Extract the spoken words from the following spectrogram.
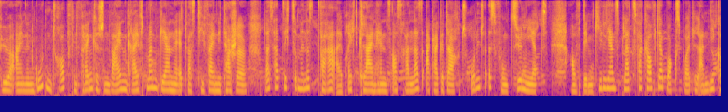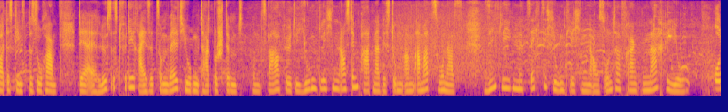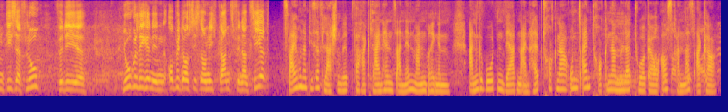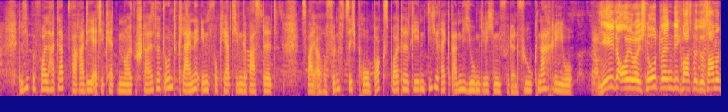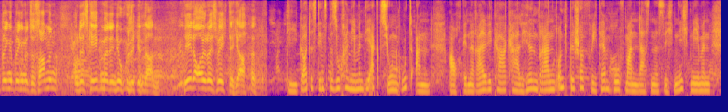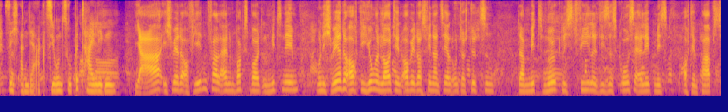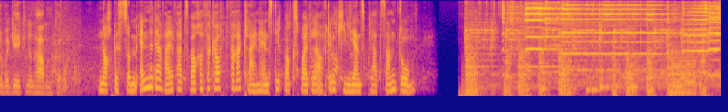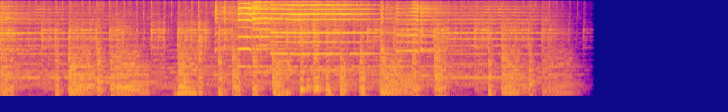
Für einen guten Tropfen fränkischen Wein greift man gerne etwas tiefer in die Tasche. Das hat sich zumindest Pfarrer Albrecht Kleinhens aus Randersacker gedacht. Und es funktioniert. Auf dem Kiliansplatz verkauft der Boxbeutel an die Gottesdienstbesucher. Der Erlös ist für die Reise zum Weltjugendtag bestimmt. Und zwar für die Jugendlichen aus dem Partnerbistum am Amazonas. Sie fliegen mit 60 Jugendlichen aus Unterfranken nach Rio. Und dieser Flug für die Jugendlichen in Obidos ist noch nicht ganz finanziert. 200 dieser Flaschen will Pfarrer Kleinhens an den Mann bringen. Angeboten werden ein Halbtrockner und ein trockener Müller-Thurgau aus Randersacker. Liebevoll hat der Pfarrer die Etiketten neu gestaltet und kleine Infokärtchen gebastelt. 2,50 Euro pro Boxbeutel gehen direkt an die Jugendlichen für den Flug nach Rio. Jeder Euro ist notwendig, was wir zusammenbringen, bringen wir zusammen und das geben wir den Jugendlichen dann. Jeder Euro ist wichtig, ja. Die Gottesdienstbesucher nehmen die Aktion gut an. Auch Generalvikar Karl Hillenbrand und Bischof Friedhelm Hofmann lassen es sich nicht nehmen, sich an der Aktion zu beteiligen. Ja, ich werde auf jeden Fall einen Boxbeutel mitnehmen und ich werde auch die jungen Leute in Obidos finanziell unterstützen, damit möglichst viele dieses große Erlebnis auch dem Papst zu begegnen haben können. Noch bis zum Ende der Wallfahrtswoche verkauft Pfarrer Kleinhens die Boxbeutel auf dem Kiliansplatz am Dom.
